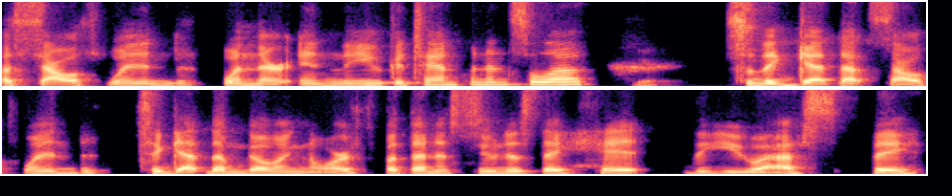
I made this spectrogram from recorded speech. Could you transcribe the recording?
a south wind when they're in the Yucatan Peninsula. Yeah. So they get that south wind to get them going north. But then as soon as they hit the US, they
